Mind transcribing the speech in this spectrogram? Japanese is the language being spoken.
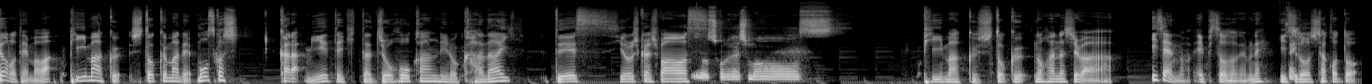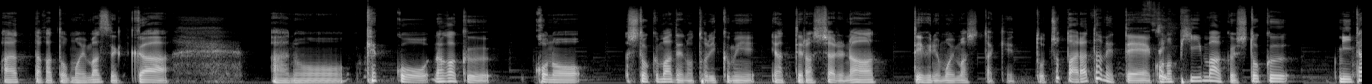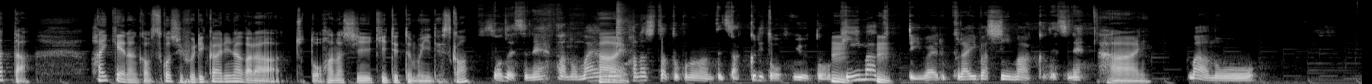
今日のテーマは P マーク取得までもう少しから見えてきた情報管理の課題です。よろしくお願いします。よろしくお願いします。P マーク取得の話は以前のエピソードでもね一度したことあったかと思いますが、あの結構長くこの取得までの取り組みやってらっしゃるなっていうふうに思いましたけどちょっと改めてこの P マーク取得に至った背景なんかを少し振り返りながらちょっとお話聞いてってもいいですか？そうですね。あの、前はい。も話したところなんてざっくりと言うと、うん P マークっていわゆるプライバシーマークですね。はい。まあ、あの、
